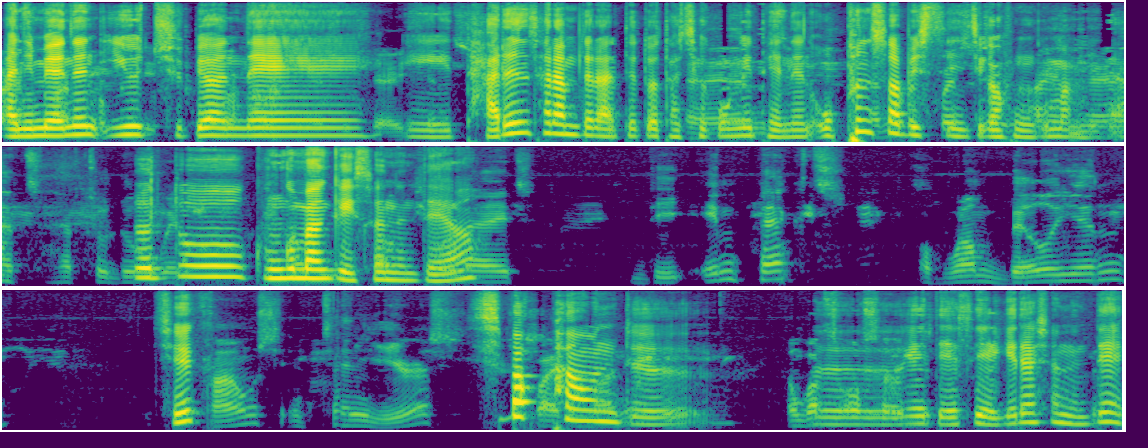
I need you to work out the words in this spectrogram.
아니면은 이웃 주변의. 다른 사람들한테도 다 제공이 되는 오픈 서비스인지가 궁금합니다. 그리고 또 궁금한 게 있었는데요. calculate the impact of 1 billion 즉 pounds in 10 years? 10억 Quite a money. 파운드에 And what's also the- 대해서 얘기를 하셨는데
